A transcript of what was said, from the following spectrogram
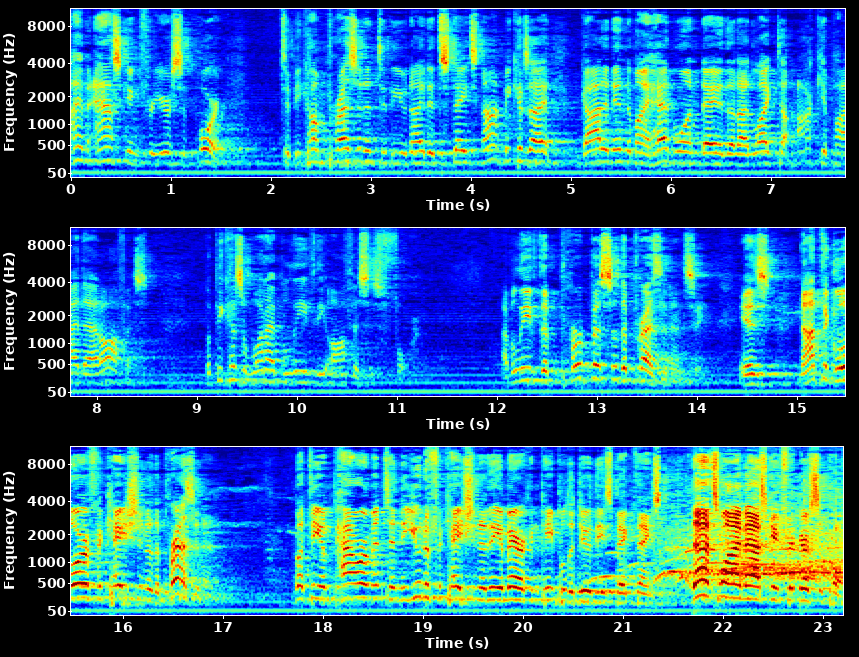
I am asking for your support to become president of the United States, not because I got it into my head one day that I'd like to occupy that office, but because of what I believe the office is for. I believe the purpose of the presidency is not the glorification of the president, but the empowerment and the unification of the American people to do these big things. That's why I'm asking for your support.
